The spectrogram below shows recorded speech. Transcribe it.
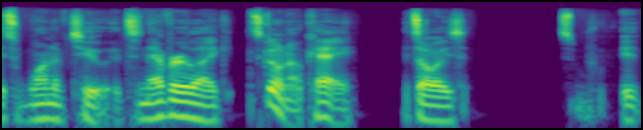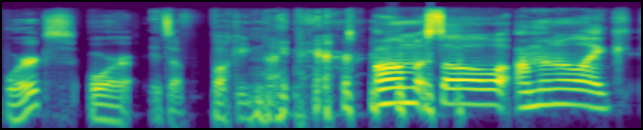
it's one of two. It's never like it's going okay. It's always it works or it's a fucking nightmare. um so i'm gonna like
